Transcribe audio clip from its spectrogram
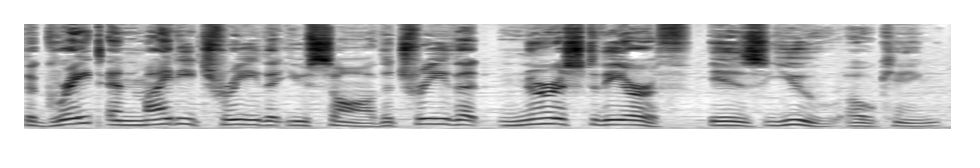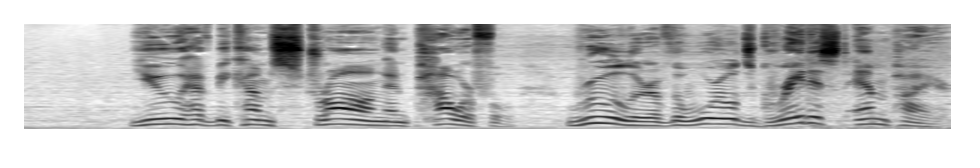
The great and mighty tree that you saw, the tree that nourished the earth, is you, O king. You have become strong and powerful, ruler of the world's greatest empire.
